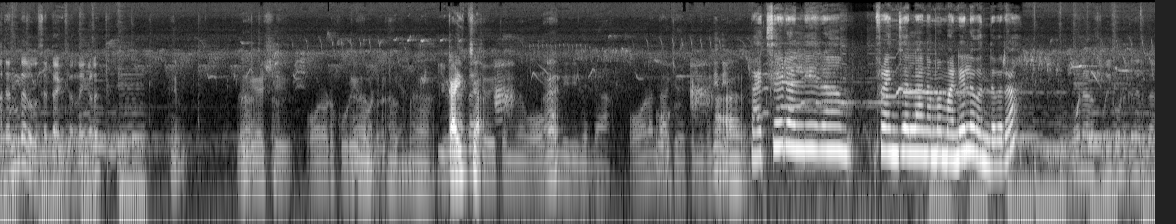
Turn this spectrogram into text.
അതെന്തായാലും ഒന്ന് സെറ്റ് ആക്കി തരണം നിങ്ങള് ഓളോട് കൂടി കഴിച്ച ഓളെന്താ ചോദിക്കുന്നത് ಬ್ಯಾಕ್ ಸೈಡ್ ಅಲ್ಲಿರೋ ಫ್ರೆಂಡ್ಸ್ ಎಲ್ಲ ನಮ್ಮ ಮನೆಯಲ್ಲ ಬಂದವರಾ ഓനാണ് പോയി കൊടുക്കുന്നത് എന്താ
